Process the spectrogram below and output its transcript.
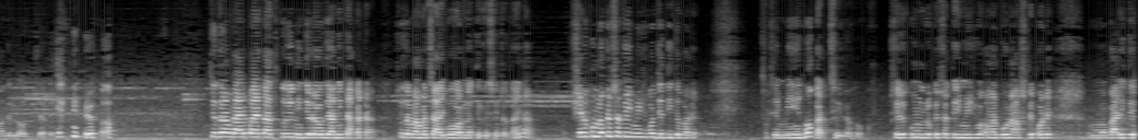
আমাদের লজ্জা দেয় সুতরাং গায়ে পায়ে কাজ করি, নিজেরাও জানি টাকাটা। সুতরাং আমরা চাইব অন্য থেকে সেটা, তাই না? সেরকম লোকের সাথেই মিশবো যে দিতে পারে। সে মেয়ে হোক আর ছেলে হোক, সেরকম লোকের সাথেই মিশবো। আমার বোন আসলে পরে বাড়িতে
